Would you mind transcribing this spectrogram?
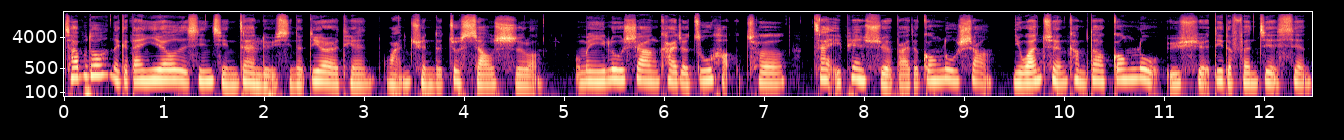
差不多那个担忧的心情在旅行的第二天完全的就消失了。我们一路上开着租好的车，在一片雪白的公路上，你完全看不到公路与雪地的分界线，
